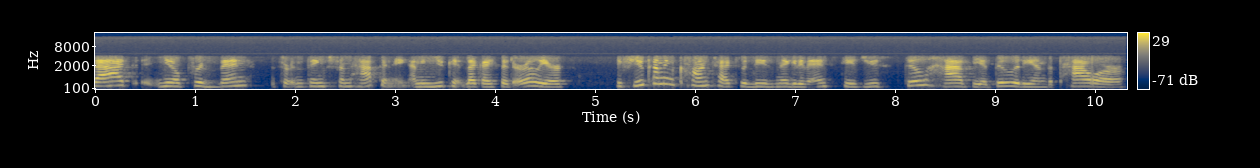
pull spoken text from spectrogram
that you know prevents certain things from happening. I mean you can like i said earlier if you come in contact with these negative entities you still have the ability and the power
